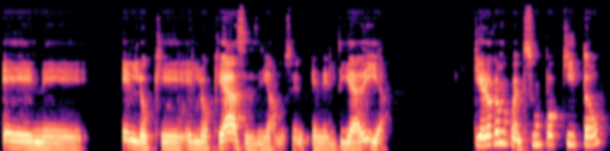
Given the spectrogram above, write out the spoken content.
en, eh, en, lo, que, en lo que haces, digamos, en, en el día a día. Quiero que me cuentes un poquito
